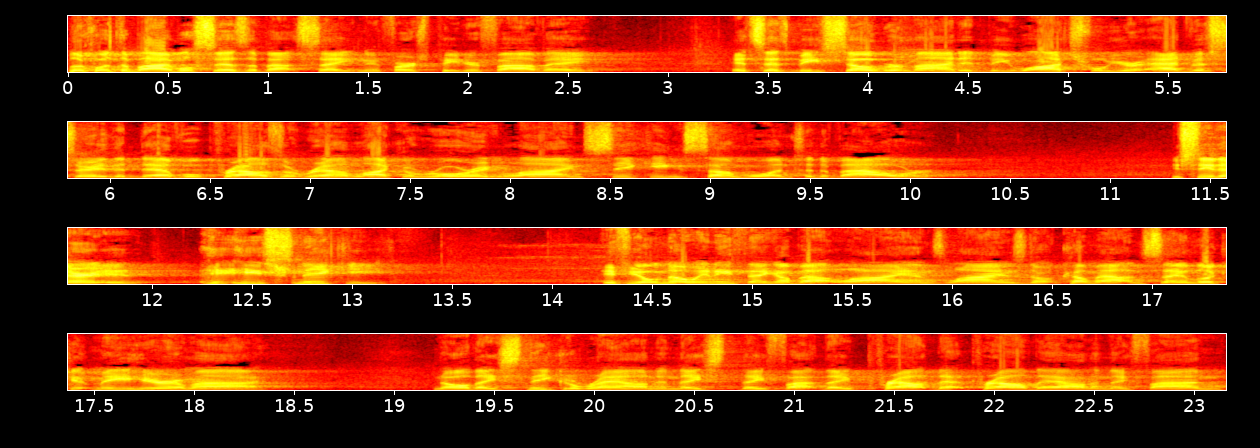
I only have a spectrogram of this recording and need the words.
Look what the Bible says about Satan in 1 Peter 5 8. It says, Be sober minded, be watchful. Your adversary, the devil, prowls around like a roaring lion, seeking someone to devour. You see, there, he, he's sneaky. If you'll know anything about lions, lions don't come out and say, Look at me, here am I. No, they sneak around and they, they, they prowl, that prowl down and they find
